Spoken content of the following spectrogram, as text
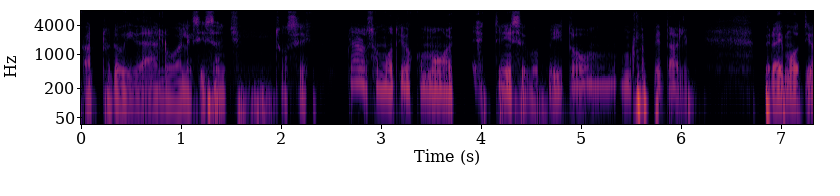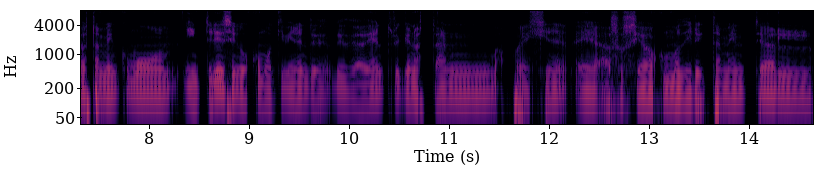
Arturo Vidal o Alexis Sánchez. Entonces, claro, son motivos como extrínsecos y todo respetable. Pero hay motivos también como intrínsecos, como que vienen desde adentro y que no están eh, eh, asociados como directamente al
